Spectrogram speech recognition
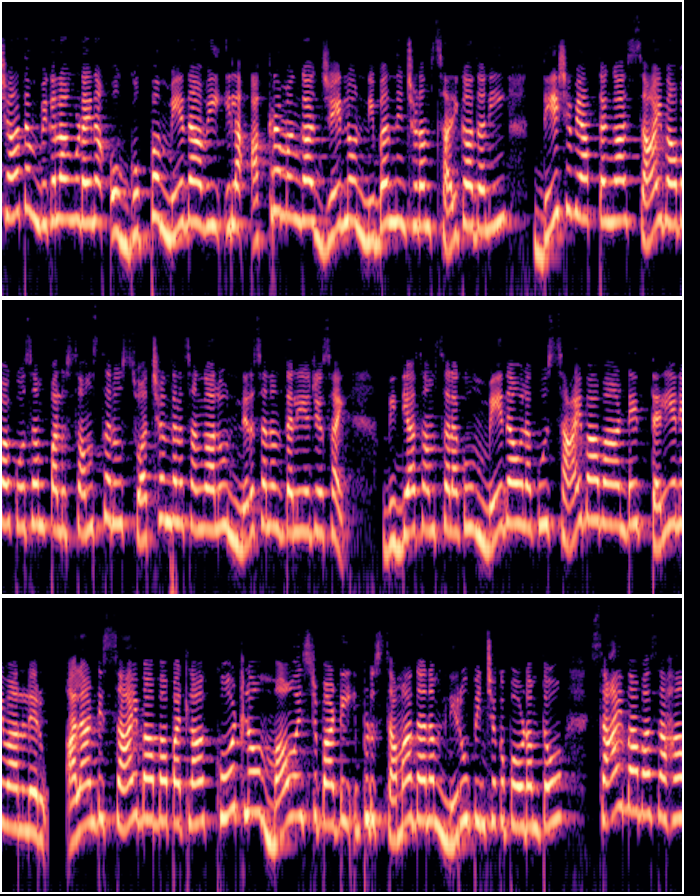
శాతం వికలాంగుడైన ఓ గొప్ప మేధావి ఇలా అక్రమంగా జైల్లో నిబంధించడం సరికాదని దేశవ్యాప్తంగా సాయిబాబా కోసం పలు సంస్థలు స్వచ్ఛందల సంఘాలు నిరసనలు తెలియజేశాయి. విద్యా సంస్థలకు మేధావులకు సాయిబాబా అంటే తెలియని వారు లేరు. అలాంటి సాయిబాబా పట్ల కోర్టులో మావోయిస్టు పార్టీ ఇప్పుడు సమాధానం నిరూపించకపోవడంతో సాయిబాబా సహా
